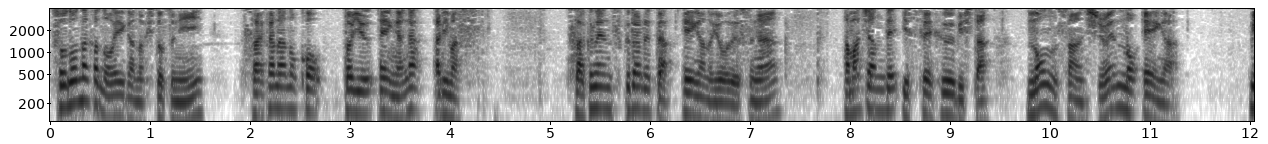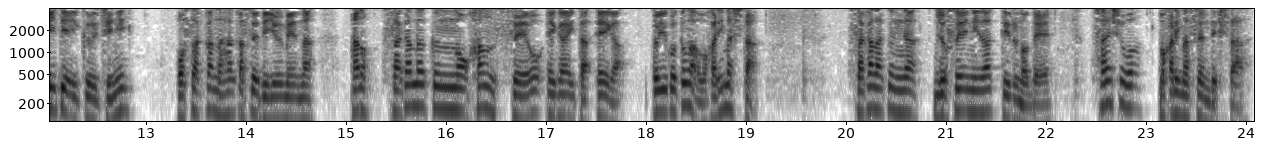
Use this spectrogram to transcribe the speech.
その中の映画の一つに、魚の子という映画があります。昨年作られた映画のようですが、アマちゃんで一世風靡したノンさん主演の映画、見ていくうちに、お魚博士で有名な、あの、さかなクンの半生を描いた映画ということが分かりました。さかなクンが女性になっているので、最初は分かりませんでした。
